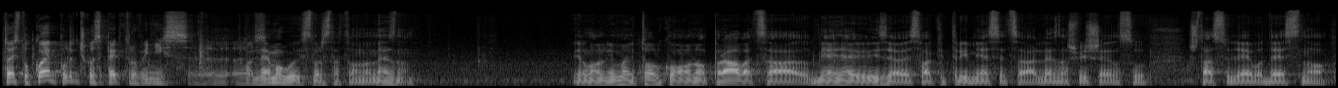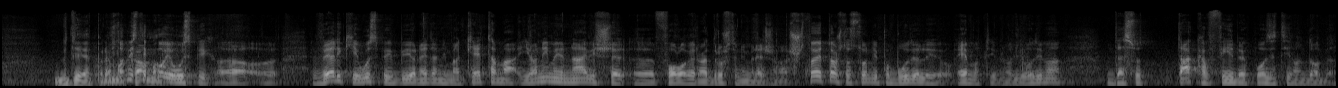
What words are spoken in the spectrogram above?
To jest u kojem političkom spektru vi njih... s- e, Pa ne mogu ih svrstati, ono, ne znam. Jer oni imaju toliko ono pravaca, mijenjaju izjave svake tri mjeseca, ne znaš više jel su, šta su lijevo, desno, gdje, prema Što mislite koji je uspjeh? E, Veliki je uspjeh bio nedavnim anketama i oni imaju najviše e, followera na društvenim mrežama. Što je to što su oni pobudili emotivno ljudima da su takav feedback pozitivan dobili?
